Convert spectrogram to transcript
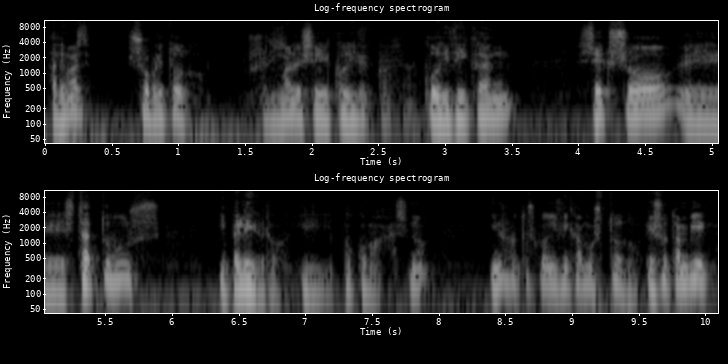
además, sobre todo, los animales se codif codifican sexo, eh, estatus y peligro, y poco más, ¿no? y nosotros codificamos todo. Eso también,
